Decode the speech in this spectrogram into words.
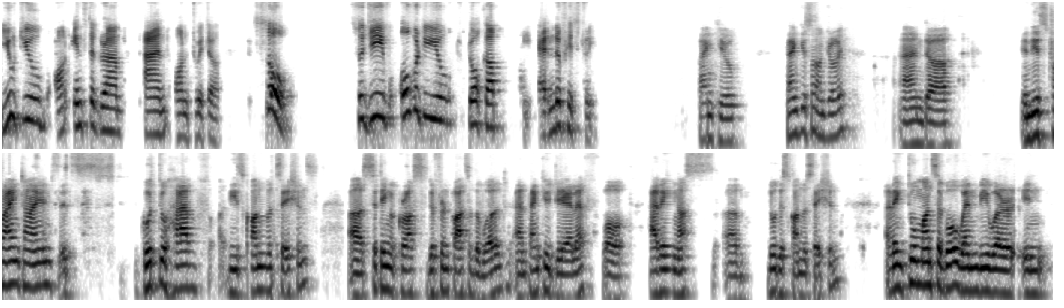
YouTube, on Instagram, and on Twitter. So, Sujeev, over to you to talk up the end of history. Thank you. Thank you, Sanjoy. And uh, in these trying times, it's good to have these conversations uh, sitting across different parts of the world. And thank you, JLF, for having us um, do this conversation. I think two months ago, when we were in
